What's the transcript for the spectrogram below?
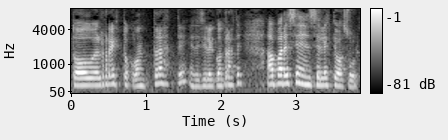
todo el resto contraste, es decir, el contraste, aparece en celeste o azul.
